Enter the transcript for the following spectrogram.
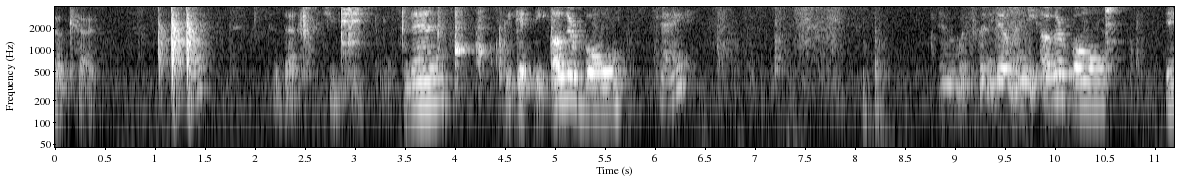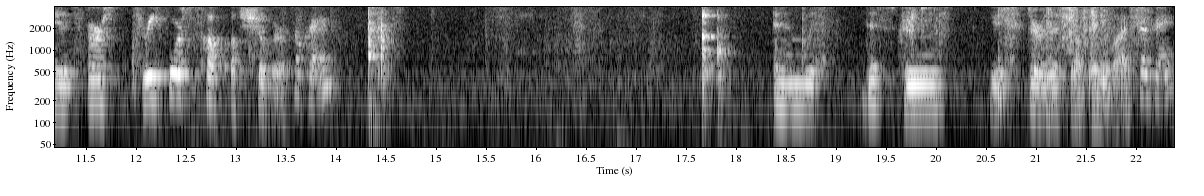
Okay, so that's two teaspoons. Then we get the other bowl, Okay. and what's going to go in the other bowl is first three fourths cup of sugar. Okay. And with this spoon, you stir this up anyway. Okay.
